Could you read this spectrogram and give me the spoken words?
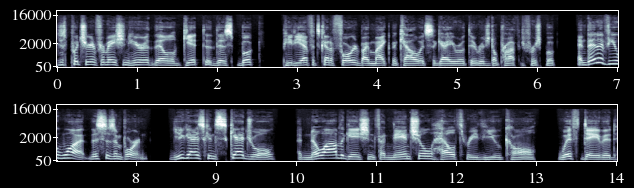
Just put your information here. They'll get this book PDF. It's got a forward by Mike Michalowicz, the guy who wrote the original Profit First book. And then, if you want, this is important. You guys can schedule a no obligation financial health review call with David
